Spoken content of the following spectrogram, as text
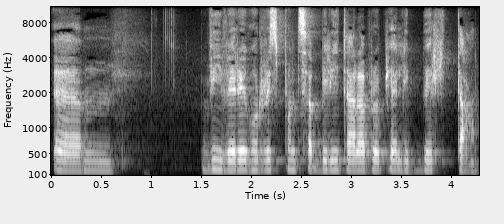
ehm, vivere con responsabilità la propria libertà.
